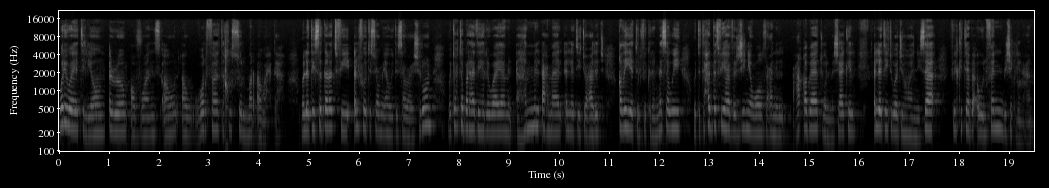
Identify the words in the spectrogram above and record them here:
ورواية اليوم A Room of One's Own أو غرفة تخص المرأة وحدها. والتي صدرت في 1929 وتعتبر هذه الرواية من أهم الأعمال التي تعالج قضية الفكر النسوي وتتحدث فيها فيرجينيا وولف عن العقبات والمشاكل التي تواجهها النساء في الكتابة أو الفن بشكل عام.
